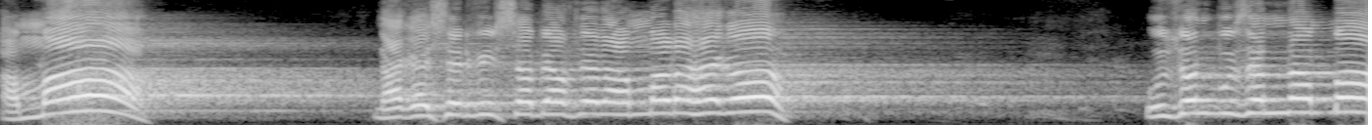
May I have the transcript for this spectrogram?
আম্মা! নাগেশের হিসাবে আপনার আম্মারা হ্যাঁ গো। ওজন বুঝেন না আম্মা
